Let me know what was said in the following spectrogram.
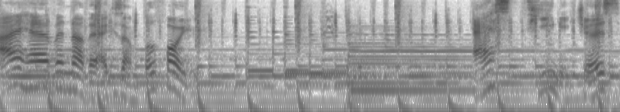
I have another example for you. As teenagers,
